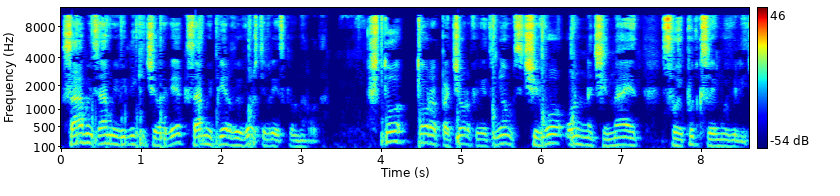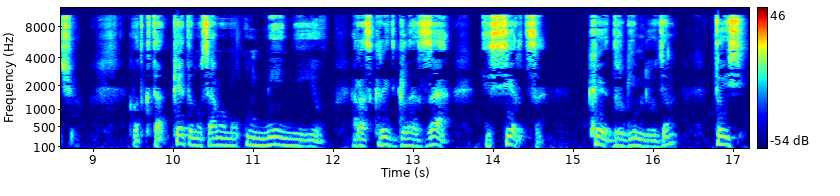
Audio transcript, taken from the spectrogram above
самый-самый великий человек, самый первый вождь еврейского народа. Что Тора подчеркивает в нем, с чего он начинает свой путь к своему величию. Вот к, к этому самому умению раскрыть глаза и сердце к другим людям. То есть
